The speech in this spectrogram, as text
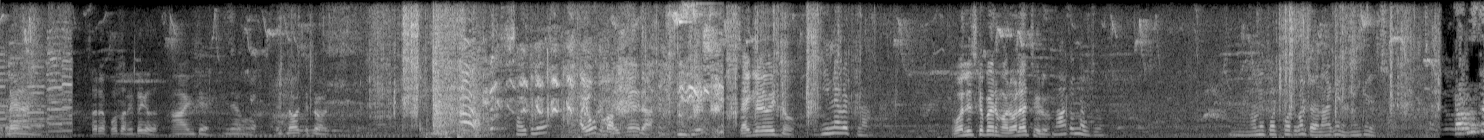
ఎట్లయినా ఇంకా. సరే పోతాను ఇటే కదా? ఆ, ఇటే ఇదేమో ఇట్లా వచ్చి ఇట్లా వచ్చి సైకిల్? సైకిల్ పెట్టినావు? గిన్నె పెట్టిన. వాళ్ళు తీసుకుపోయారు మరి వాళ్ళు వచ్చారు నాకేం తెలుసు. మమ్మీ పొట్టు పొట్టు కొడుతుంది నాకేం నాకే తెలుసు. కత్తి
